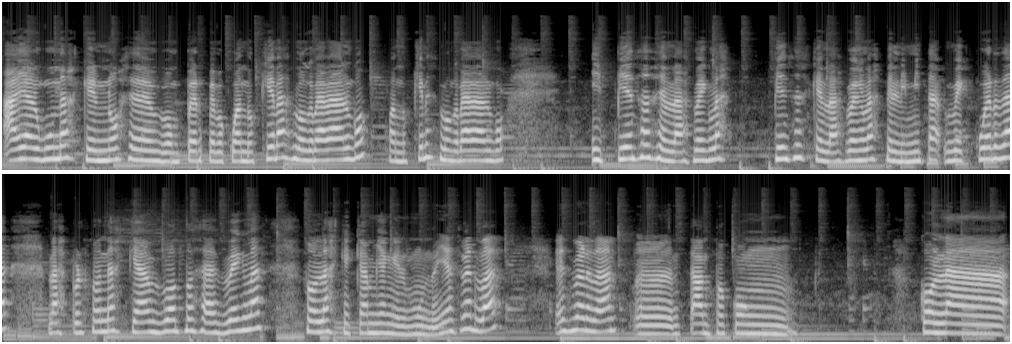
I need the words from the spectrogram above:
hay algunas que no se deben romper, pero cuando quieras lograr algo, cuando quieres lograr algo y piensas en las reglas, piensas que las reglas te limitan, recuerda las personas que han roto esas reglas son las que cambian el mundo. Y es verdad, es verdad, eh, tanto con, con la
